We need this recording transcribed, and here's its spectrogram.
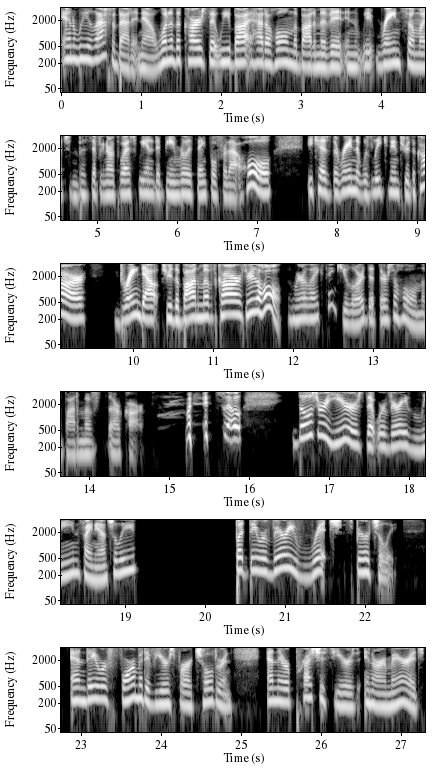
And we laugh about it now. One of the cars that we bought had a hole in the bottom of it, and it rained so much in the Pacific Northwest. We ended up being really thankful for that hole because the rain that was leaking in through the car drained out through the bottom of the car through the hole. And we were like, thank you, Lord, that there's a hole in the bottom of our car. so those were years that were very lean financially, but they were very rich spiritually. And they were formative years for our children. And they were precious years in our marriage.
